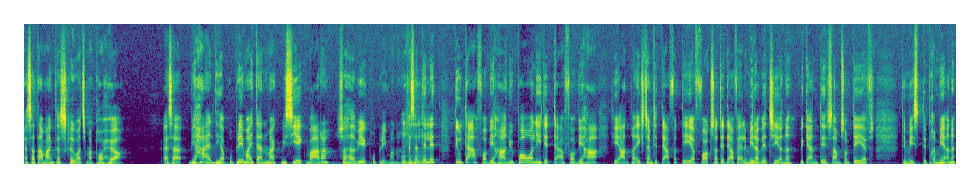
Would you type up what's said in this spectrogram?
Altså, der er mange, der skriver til mig, prøv at høre, altså, vi har alle de her problemer i Danmark. Vi siger ikke, var der, så havde vi ikke problemerne. Altså, det er, lidt, det er jo derfor, vi har Nye Borgerlige, det er derfor, vi har de andre ekstremt, det er derfor, DF vokser, det er derfor, alle midterværtierne vil gerne det samme som DF det mest deprimerende.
